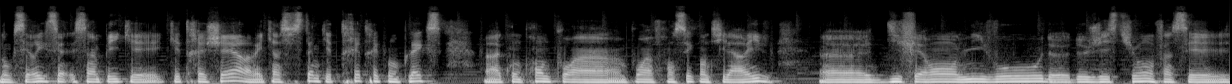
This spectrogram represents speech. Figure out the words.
Donc c'est vrai que c'est c'est un pays qui est qui est très cher avec un système qui est très très complexe à comprendre pour un pour un Français quand il arrive. Euh, différents niveaux de, de gestion. Enfin, c'est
